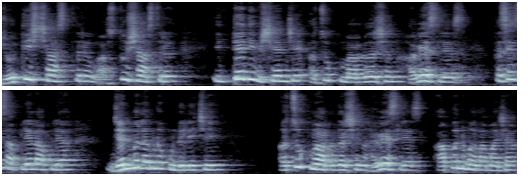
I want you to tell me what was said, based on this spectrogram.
ज्योतिषशास्त्र वास्तुशास्त्र इत्यादी विषयांचे अचूक मार्गदर्शन हवे असल्यास तसेच आपल्याला आपल्या जन्मलग्न कुंडलीचे अचूक मार्गदर्शन हवे असल्यास आपण मला माझ्या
